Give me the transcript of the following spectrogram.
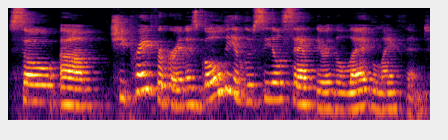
So um, she prayed for her, and as Goldie and Lucille sat there, the leg lengthened.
